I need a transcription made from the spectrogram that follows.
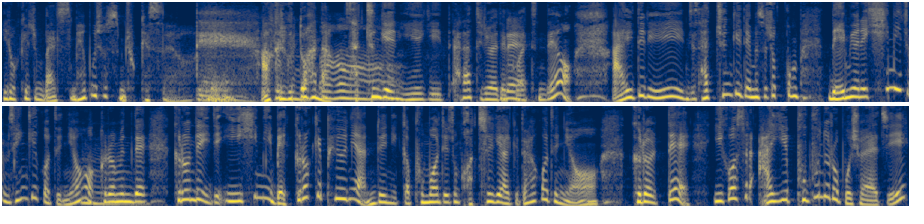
이렇게 좀 말씀해 보셨으면 좋겠어요. 네. 아 그리고 또 하나 어. 사춘기에는 이 얘기 하나 드려야 될것 네. 같은데요. 아이들이 이제 사춘기 되면서 조금 내면에 힘이 좀 생기거든요. 음. 그러는데 그런데 이제 이 힘이 매끄럽게 표현이 안 되니까 부모한테 좀 거칠게 하기도 하거든요. 그럴 때 이것을 아이의 부분으로 보셔야지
